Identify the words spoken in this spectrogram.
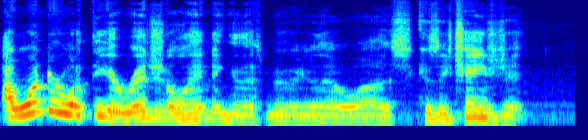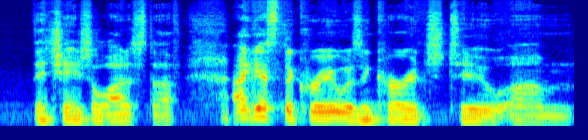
I wonder what the original ending of this movie though was because they changed it. They changed a lot of stuff. I guess the crew was encouraged to, um,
